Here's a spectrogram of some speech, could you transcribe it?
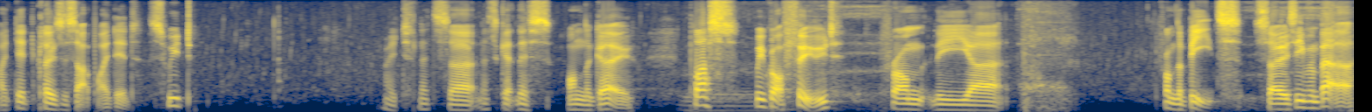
I did close this up, I did. Sweet. Right, let's uh, let's get this on the go. Plus, we've got food from the uh, from the beets, so it's even better.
